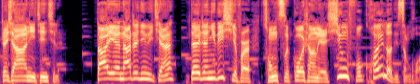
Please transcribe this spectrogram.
这下你进去了。大爷拿着你的钱，带着你的媳妇儿，从此过上了幸福快乐的生活。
